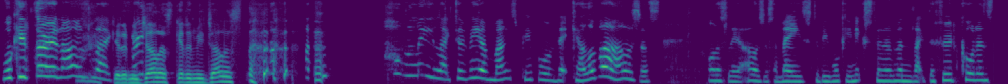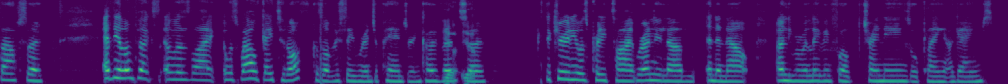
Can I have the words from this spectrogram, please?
walking through, and I was like, getting me jealous, getting me jealous. Holy, like to be amongst people of that caliber, I was just honestly, I was just amazed to be walking next to them and like the food court and stuff. So at the Olympics, it was like it was well gated off because obviously we're in Japan during COVID, yeah, so yeah. security was pretty tight. We're only allowed in and out only when we're leaving for trainings or playing our games.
